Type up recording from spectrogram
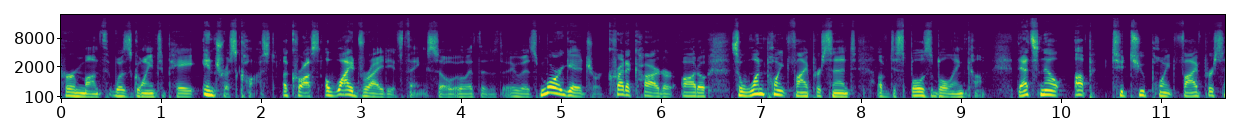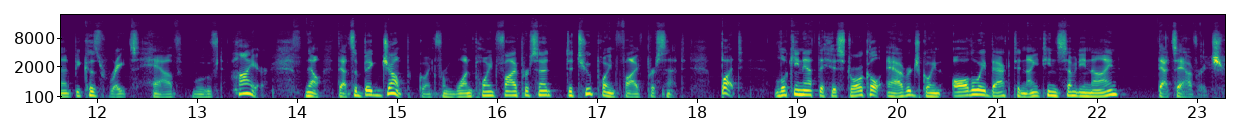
per month was going to pay interest cost across a wide variety of things. So it was mortgage or credit card or auto. So 1.5% of disposable income. That's now up to 2.5% because rates have moved higher. Now, that's a big jump going from 1.5% to 2.5%. But looking at the historical average going all the way back to 1979, that's average.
